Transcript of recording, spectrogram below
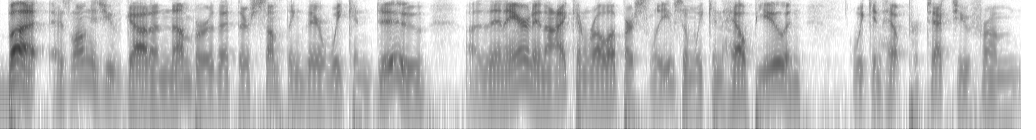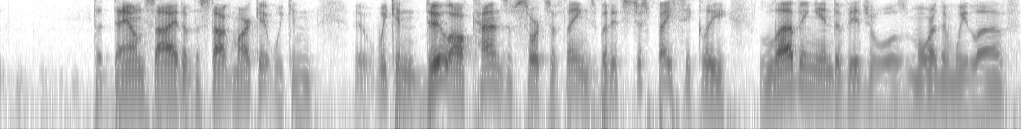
But as long as you've got a number that there's something there we can do, uh, then Aaron and I can roll up our sleeves and we can help you and we can help protect you from the downside of the stock market. We can we can do all kinds of sorts of things, but it's just basically loving individuals more than we love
